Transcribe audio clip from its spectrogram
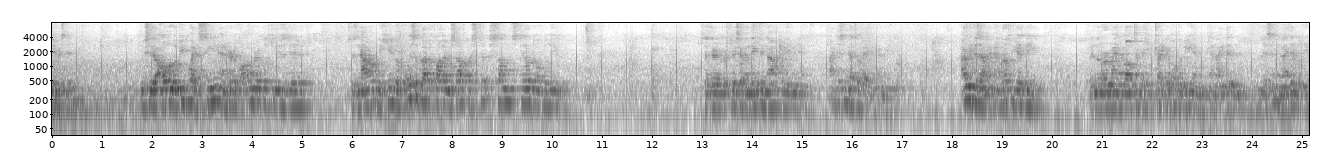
They missed it. We see that although the people had seen and heard of all the miracles Jesus did, says now we hear the voice of God the Father himself, but still, some still don't believe. It says there in verse 37, they did not believe in him. I just think that's so heavy. I mean, I read this and I'm like, man, what else do you guys need? But then the Lord reminds me all the time that He tried to get a hold of me and, and I didn't listen and I didn't believe.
